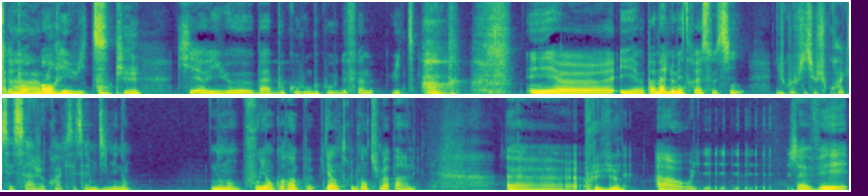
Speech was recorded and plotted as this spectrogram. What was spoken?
Avec Ah oui. Henri VIII. Qui a eu euh, bah, beaucoup, beaucoup de femmes, 8. et euh, et euh, pas mal de maîtresses aussi. Du coup, je me dis, je crois que c'est ça, je crois que c'est ça. Il me dit, mais non. Non, non, fouille encore un peu, il y a un truc dont tu m'as parlé. Euh, Plus vieux ah oui, j'avais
